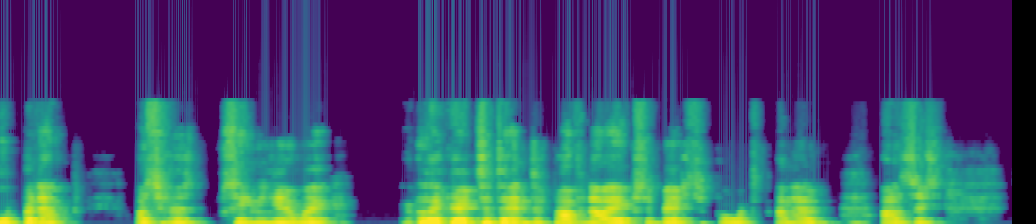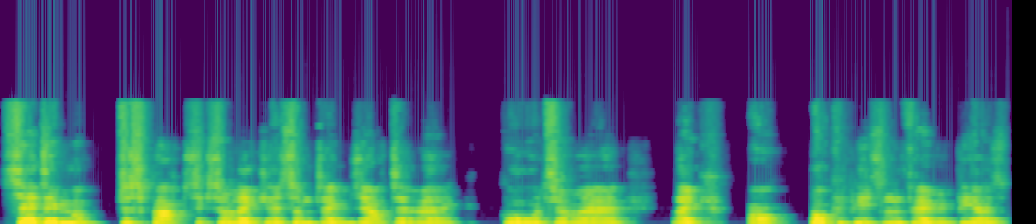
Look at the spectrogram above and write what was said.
open up. As you were saying, you know, like I did end up having I actually best support and help, as I said, I'm dyspraxic, so like uh, sometimes you have to uh, go to uh, like occupational therapy as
